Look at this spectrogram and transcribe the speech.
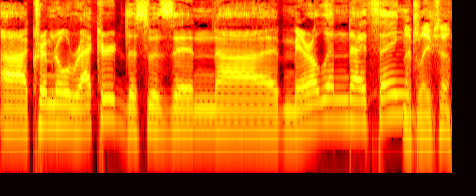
uh, criminal record. This was in uh, Maryland, I think. I believe so.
